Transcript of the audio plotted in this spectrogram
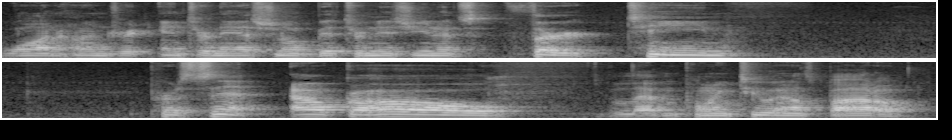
100 international bitterness units, 13 percent alcohol, 11.2 ounce bottle.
